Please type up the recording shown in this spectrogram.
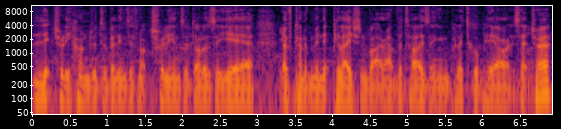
literally hundreds of billions, if not trillions of dollars a year Yep. of kind of manipulation via advertising, political PR, etc.,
